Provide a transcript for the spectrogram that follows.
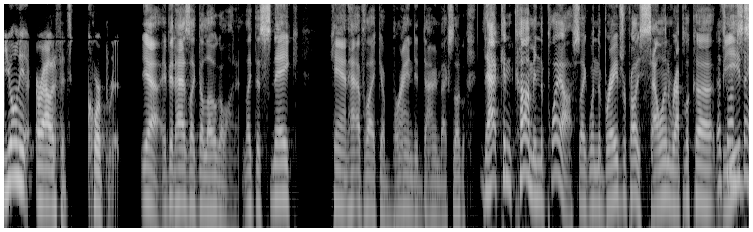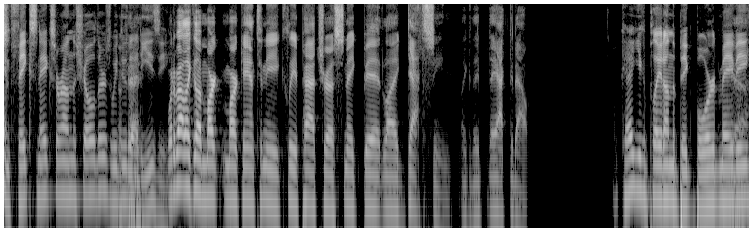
You only are out if it's corporate. Yeah, if it has like the logo on it, like the snake can't have like a branded Diamondbacks logo. That can come in the playoffs, like when the Braves were probably selling replica That's beads. what I'm saying. Fake snakes around the shoulders. We do that easy. What about like a Mark Mark Antony Cleopatra snake bit like death scene? Like they they acted out. Okay, you can play it on the big board maybe. Yeah,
